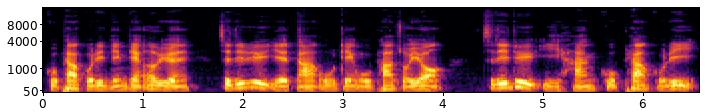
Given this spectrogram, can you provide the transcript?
股票股利零点二元，殖利率也达五点五趴左右。殖利率已含股票股利。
